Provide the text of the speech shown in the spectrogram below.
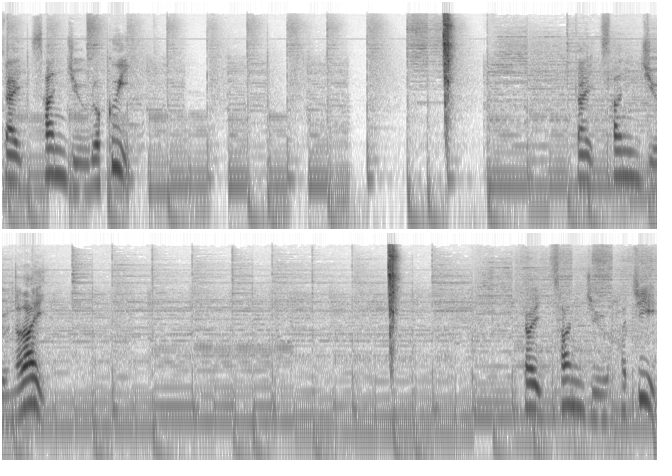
第36位。第37位。第38位。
